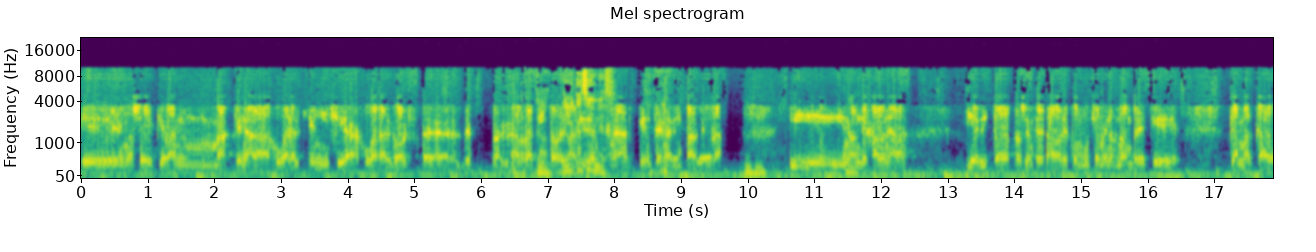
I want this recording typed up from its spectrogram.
eh, no sé, que van más que nada a jugar al tenis y a jugar al golf eh, de- al, al ratito Claro, de de, vacaciones. entrenar, que entrenan un par de horas y, y no han dejado nada. Y he visto otros entrenadores con mucho menos nombre que, que han marcado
